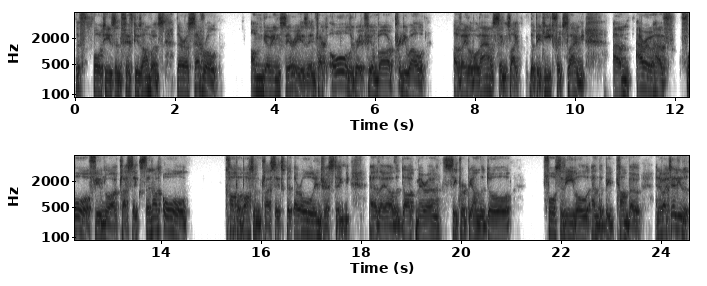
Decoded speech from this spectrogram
the 40s and 50s onwards. There are several ongoing series. In fact, all the great film noir are pretty well available now. Things like The Big Heat, Fritz Lang. Um, Arrow have four film noir classics. They're not all copper bottom classics, but they're all interesting. Uh, they are The Dark Mirror, Secret Beyond the Door, Force of Evil, and The Big Combo. And if I tell you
